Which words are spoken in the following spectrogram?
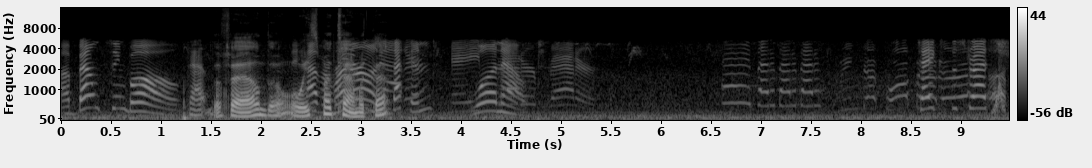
A bouncing ball. That The foul. Don't waste have my time with that. Second, one out. Takes the stretch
